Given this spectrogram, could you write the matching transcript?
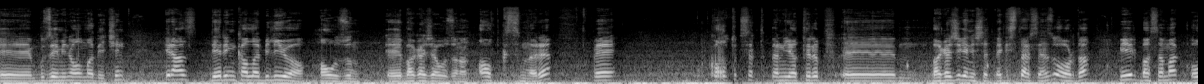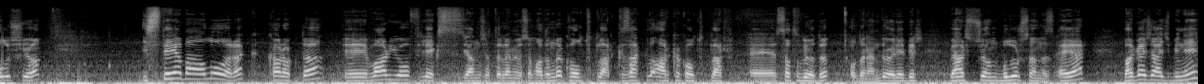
e, bu zemin olmadığı için biraz derin kalabiliyor havuzun, e, bagaj havuzunun alt kısımları ve koltuk sırtlıklarını yatırıp e, bagajı genişletmek isterseniz orada bir basamak oluşuyor. İsteğe bağlı olarak Karoq'ta e, Vario Flex yanlış hatırlamıyorsam adında koltuklar, kızaklı arka koltuklar e, satılıyordu. O dönemde öyle bir versiyon bulursanız eğer bagaj hacmini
